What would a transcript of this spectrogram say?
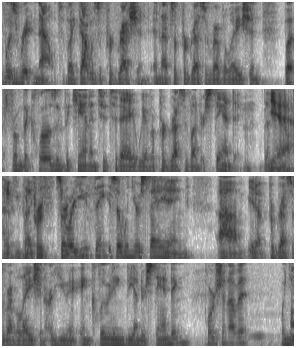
was written out, like that was a progression, and that's a progressive revelation. But from the close of the canon to today, we have a progressive understanding that's Yeah, now taking place. pro- so, are you think? So, when you're saying, um, you know, progressive revelation, are you including the understanding portion of it when you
